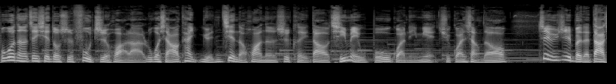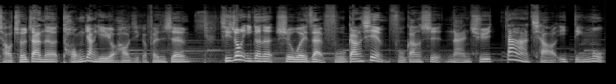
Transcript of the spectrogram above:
不过呢，这些都是复制画啦。如果想要看原件的话呢，是可以到奇美博物馆里面去观赏的哦。至于日本的大桥车站呢，同样也有好几个分身，其中一个呢是位在福冈县福冈市南区大桥一丁目，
